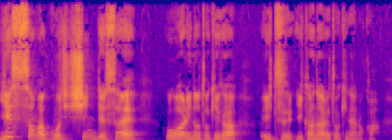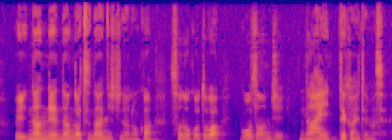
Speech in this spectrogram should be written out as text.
イエス様ご自身でさえ終わりの時がいついかなる時なのか、何年何月何日なのか、そのことはご存知ないって書いてありますよね。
